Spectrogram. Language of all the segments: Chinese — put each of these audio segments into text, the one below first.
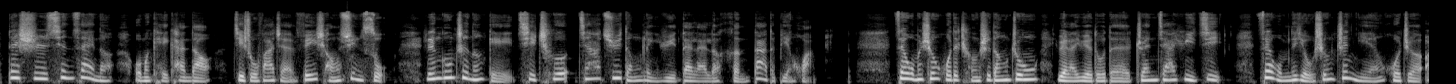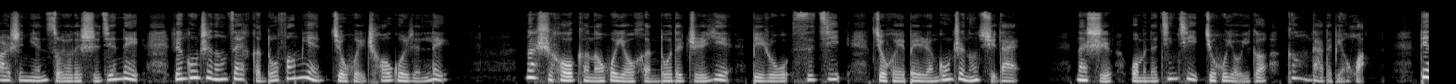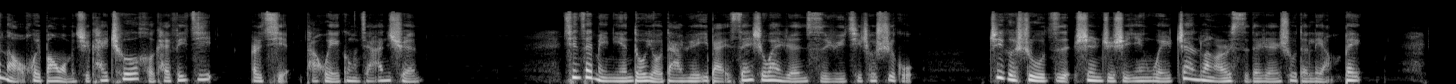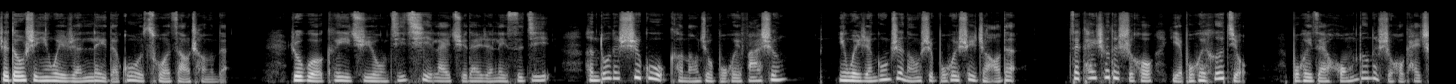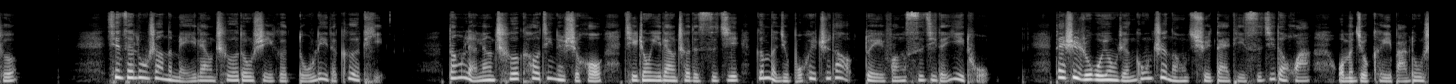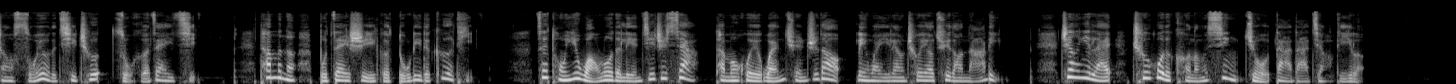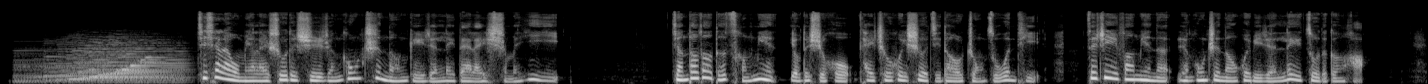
但是现在呢，我们可以看到技术发展非常迅速，人工智能给汽车、家居等领域带来了很大的变化。在我们生活的城市当中，越来越多的专家预计，在我们的有生之年或者二十年左右的时间内，人工智能在很多方面就会超过人类。那时候可能会有很多的职业，比如司机，就会被人工智能取代。那时我们的经济就会有一个更大的变化，电脑会帮我们去开车和开飞机，而且它会更加安全。现在每年都有大约一百三十万人死于汽车事故。这个数字甚至是因为战乱而死的人数的两倍，这都是因为人类的过错造成的。如果可以去用机器来取代人类司机，很多的事故可能就不会发生，因为人工智能是不会睡着的，在开车的时候也不会喝酒，不会在红灯的时候开车。现在路上的每一辆车都是一个独立的个体，当两辆车靠近的时候，其中一辆车的司机根本就不会知道对方司机的意图。但是如果用人工智能去代替司机的话，我们就可以把路上所有的汽车组合在一起，它们呢不再是一个独立的个体，在统一网络的连接之下，他们会完全知道另外一辆车要去到哪里。这样一来，车祸的可能性就大大降低了。接下来我们要来说的是人工智能给人类带来什么意义？讲到道德层面，有的时候开车会涉及到种族问题。在这一方面呢，人工智能会比人类做得更好。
